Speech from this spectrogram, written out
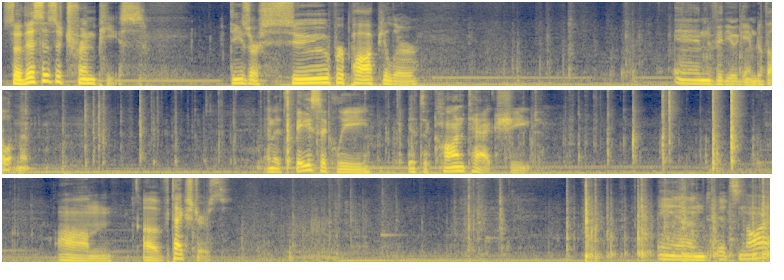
So this is a trim piece. These are super popular in video game development. And it's basically, it's a contact sheet um, of textures. And it's not,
